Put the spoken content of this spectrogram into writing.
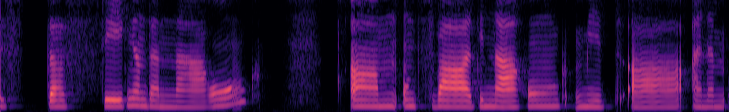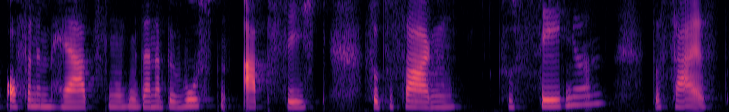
ist das Segnen der Nahrung. Ähm, und zwar die Nahrung mit äh, einem offenen Herzen und mit einer bewussten Absicht sozusagen zu segnen. Das heißt,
